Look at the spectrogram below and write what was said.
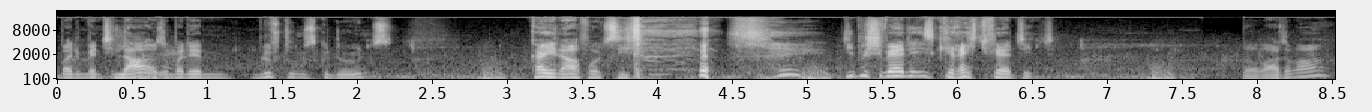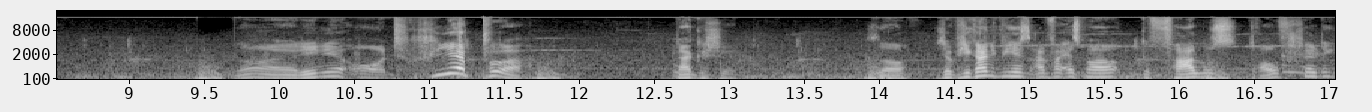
Bei dem Ventilar, also bei dem Lüftungsgedöns. Kann ich nachvollziehen. die Beschwerde ist gerechtfertigt. So, warte mal. So, eine Linie und Schieppe. Dankeschön. So. Ich glaube, hier kann ich mich jetzt einfach erstmal gefahrlos draufstellen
